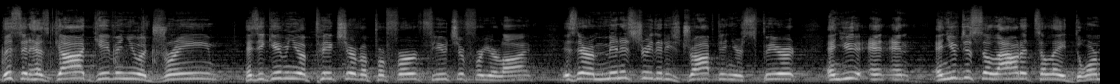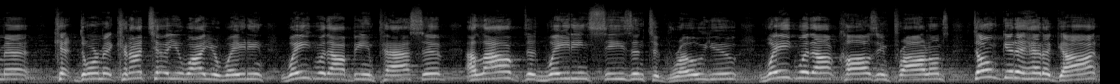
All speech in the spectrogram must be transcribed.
Listen, has God given you a dream? Has he given you a picture of a preferred future for your life? Is there a ministry that He's dropped in your spirit and you and and and you've just allowed it to lay dormant? Can, dormant. Can I tell you why you're waiting? Wait without being passive. Allow the waiting season to grow you. Wait without causing problems. Don't get ahead of God.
